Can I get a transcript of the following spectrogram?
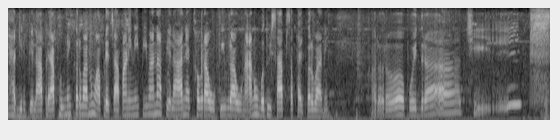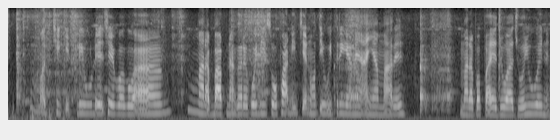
જાગીને પહેલાં આપણે આપણું નહીં કરવાનું, આપણે ચા પાણી નહીં પીવાના પહેલાં આને ખવડાવવું પીવડાવવું ને આનું બધું સાફ સફાઈ કરવાની. અરર, પોઈદરા, છી. મચ્છી કેટલી ઉડે છે ભગવાન. મારા બાપના ઘરે કોઈ દી સોફા નીચે નહોતી ઉતરી અને અહીંયા મારે મારા પપ્પાએ જો આ જોયું હોય ને,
